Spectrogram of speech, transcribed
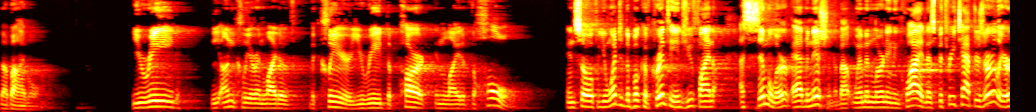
the Bible. You read the unclear in light of the clear. You read the part in light of the whole. And so if you went to the book of Corinthians, you find a similar admonition about women learning in quietness. But three chapters earlier,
